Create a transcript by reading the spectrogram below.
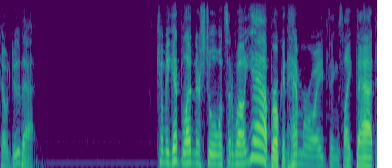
Don't do that. can we get blood in our stool once in a while? Yeah, broken hemorrhoid, things like that.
